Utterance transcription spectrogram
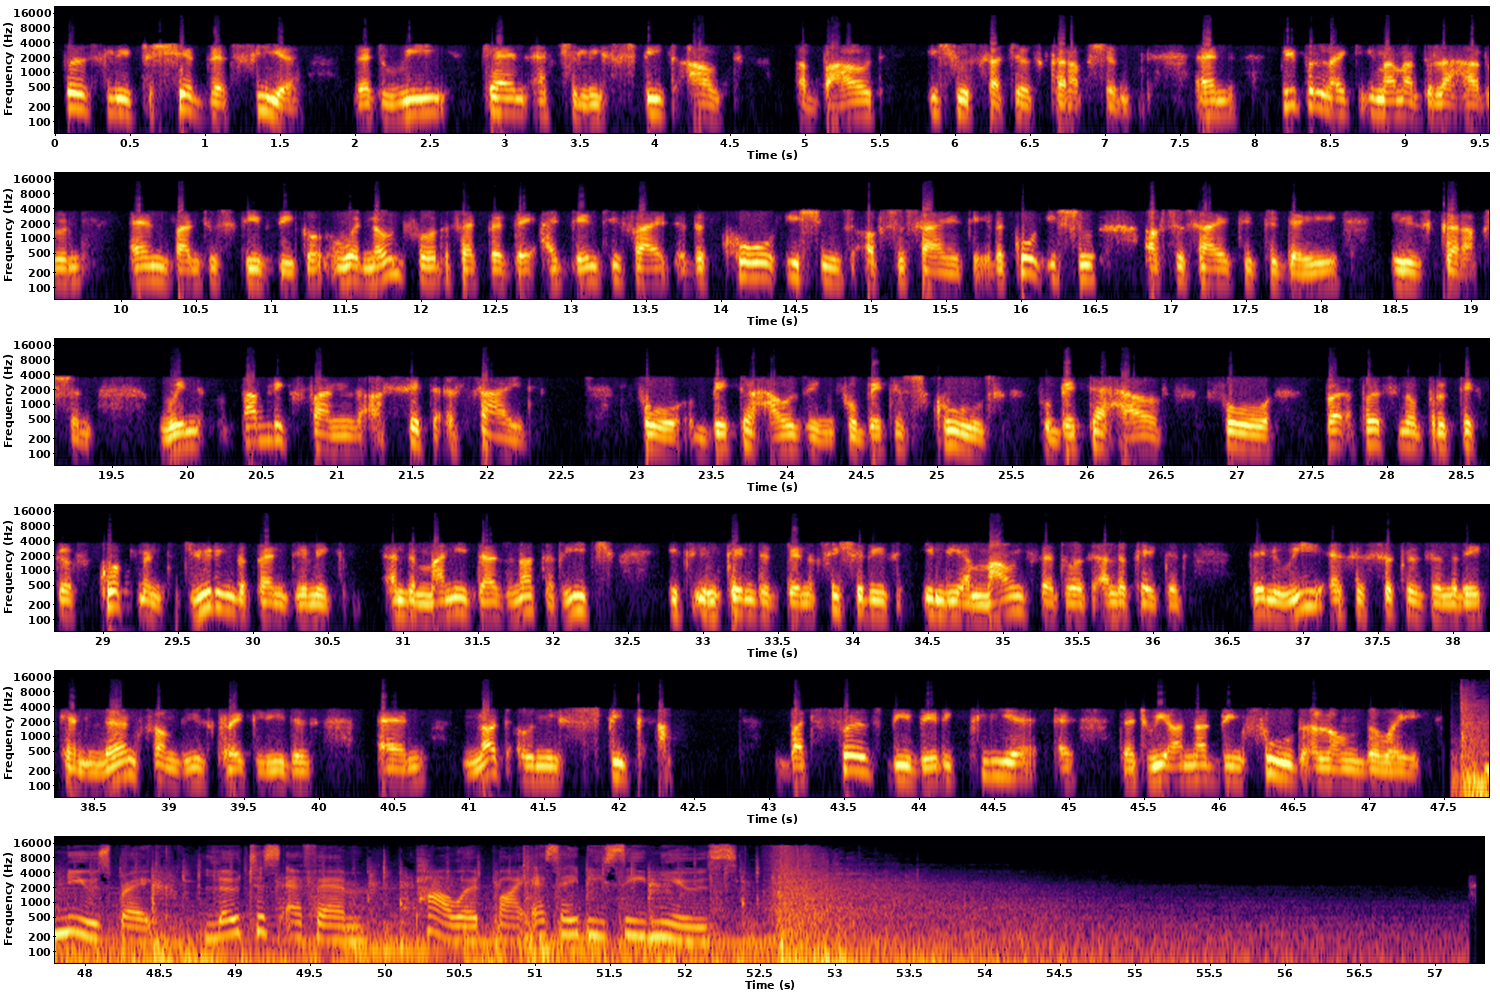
Firstly, to shed that fear that we can actually speak out about issues such as corruption. And people like Imam Abdullah Haron and Bantu Steve Biko were known for the fact that they identified the core issues of society. The core issue of society today is corruption. When public funds are set aside for better housing, for better schools, for better health, for personal protective equipment during the pandemic, and the money does not reach its intended beneficiaries in the amounts that was allocated, then we as a citizenry can learn from these great leaders and not only speak up, but first be very clear eh, that we are not being fooled along the way. Newsbreak, Lotus FM, powered by SABC News.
